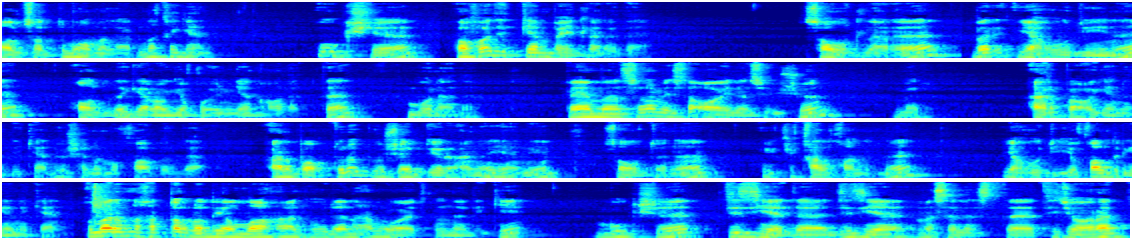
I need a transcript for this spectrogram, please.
oldi sotdi muomalalarni qilgan. U kishi vafot etgan paytlarida sovutlari bir yahudiyni oldida garovga qo'yilgan holatda bo'ladi. Payg'ambar alayhissalom esa oilasi uchun bir arpa olgan edi ekan o'shani muqobilda. Arbob turib o'sha dirani ya'ni sovutini yoki qalqonini yahudiyga qoldirgan ekan. Umar ibn hattob roziyallohu anhudan ham rivoyat qilinadiki bu kishi jizyada jizya masalasida tijorat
